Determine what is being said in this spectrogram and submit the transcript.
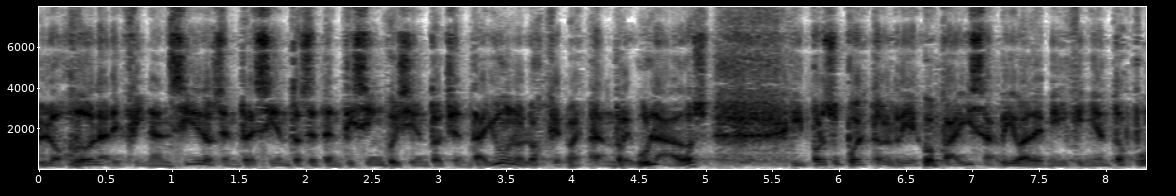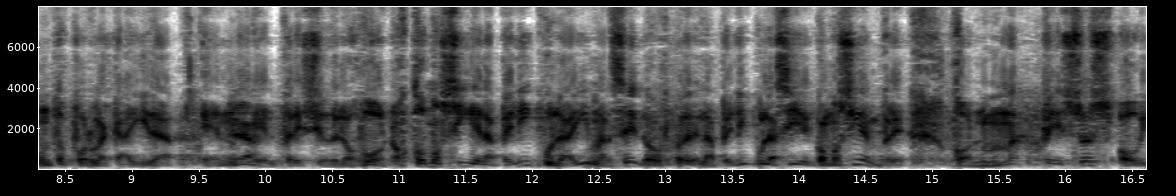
los dólares financieros entre 175 y 181, los que no están regulados, y por supuesto el riesgo país arriba de 1.500 puntos por la caída en el precio de los bonos. ¿Cómo sigue la película ahí, Marcelo? La película sigue como siempre, con más pesos, obviamente,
